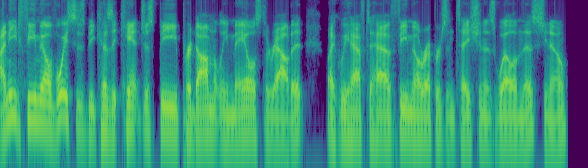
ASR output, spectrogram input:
I need female voices because it can't just be predominantly males throughout it. Like we have to have female representation as well in this, you know.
